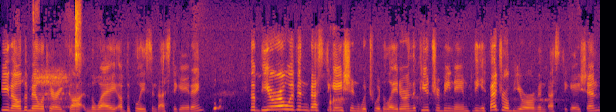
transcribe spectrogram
you know, the military got in the way of the police investigating. The Bureau of Investigation, which would later in the future be named the Federal Bureau of Investigation,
